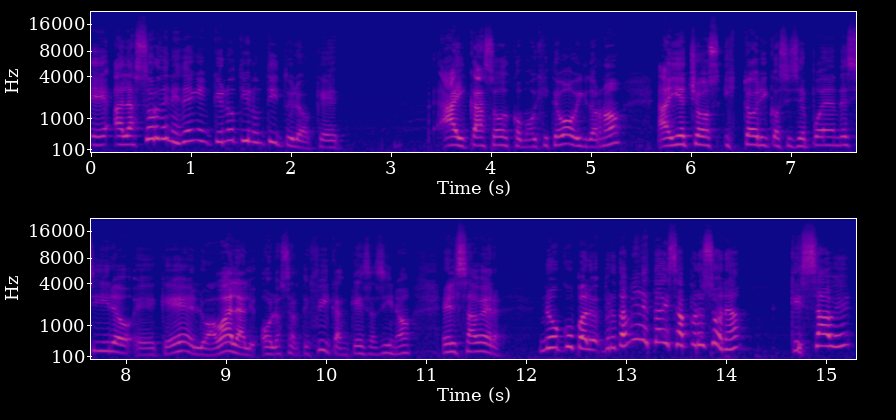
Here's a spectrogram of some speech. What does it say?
eh, a las órdenes de alguien que no tiene un título. Que hay casos, como dijiste vos, Víctor, ¿no? Hay hechos históricos, si se pueden decir, eh, que lo avalan o lo certifican, que es así, ¿no? El saber no ocupa... lo- Pero también está esa persona que sabe...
